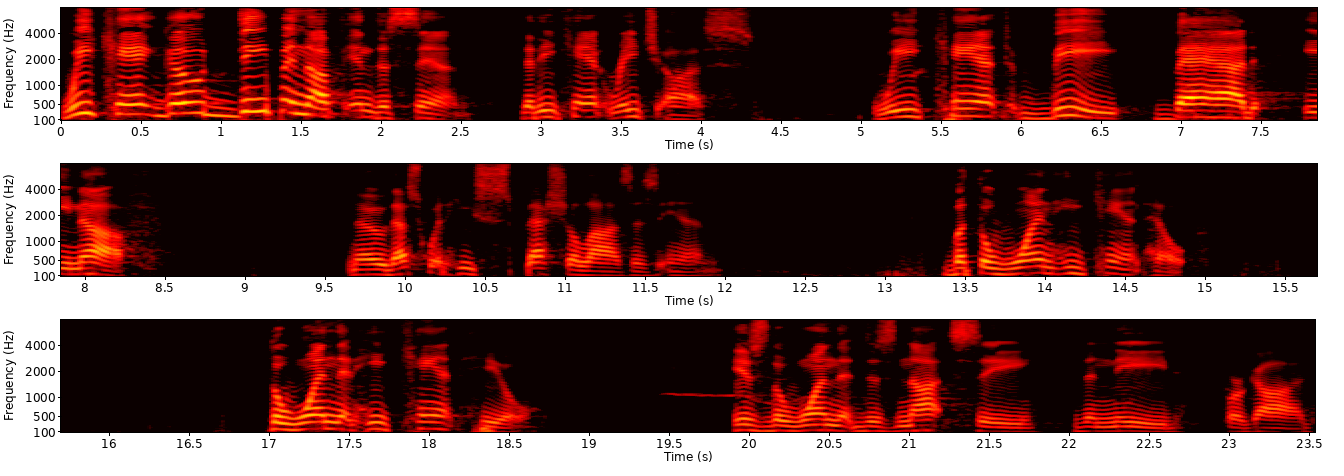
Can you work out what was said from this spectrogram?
We can't go deep enough into sin that He can't reach us. We can't be bad enough. No, that's what He specializes in. But the one He can't help, the one that He can't heal, is the one that does not see the need for God.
